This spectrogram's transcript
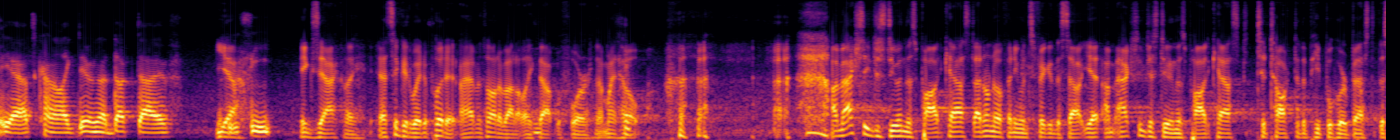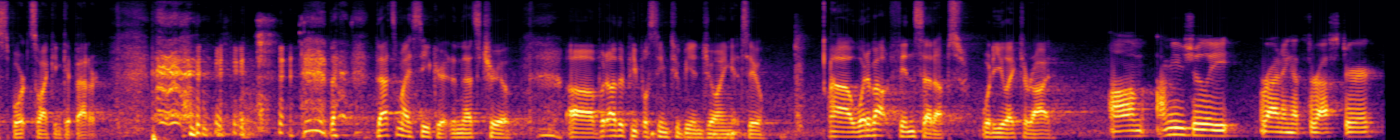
Yeah, it's kind of like doing a duck dive. With yeah. Your feet. Exactly. That's a good way to put it. I haven't thought about it like that before. That might help. I'm actually just doing this podcast. I don't know if anyone's figured this out yet. I'm actually just doing this podcast to talk to the people who are best at the sport so I can get better. that's my secret, and that's true. Uh, but other people seem to be enjoying it too. Uh, what about fin setups? What do you like to ride? Um, I'm usually riding a thruster.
